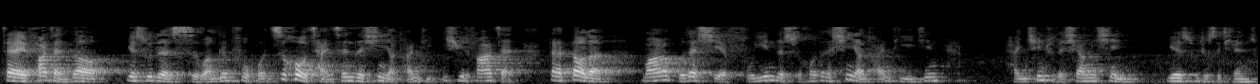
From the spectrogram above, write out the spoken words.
在发展到耶稣的死亡跟复活之后产生的信仰团体，继续发展。但到了马尔谷在写福音的时候，那个信仰团体已经很清楚的相信耶稣就是天主。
